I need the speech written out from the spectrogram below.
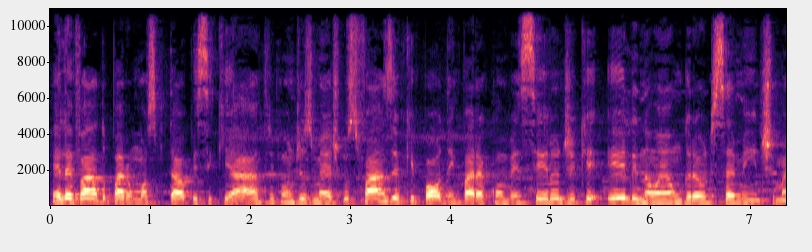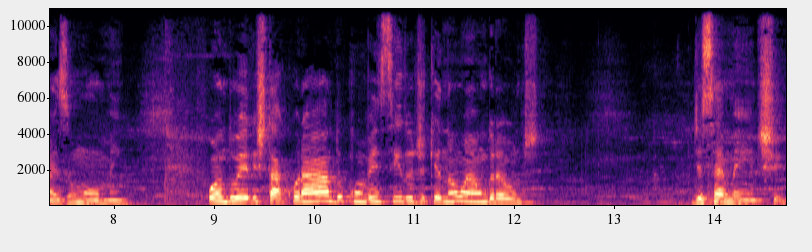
é levado para um hospital psiquiátrico onde os médicos fazem o que podem para convencê-lo de que ele não é um grão de semente, mas um homem. Quando ele está curado, convencido de que não é um grão de, semente,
